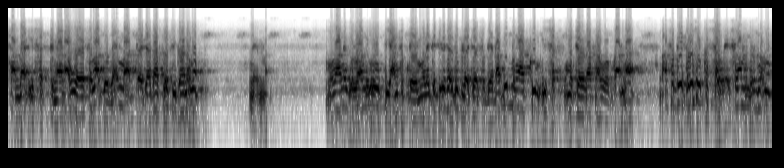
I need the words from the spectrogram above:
sampean isek dengan Allah, sholat itu nikmat. Baca tasbih juga nikmat. Nikmat. Mulane kula niku tiang gede, mulai kecil saya tuh belajar fikih, tapi pengagum isek model tasawuf karena nak fikih terus kesel Islam terus nopo.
